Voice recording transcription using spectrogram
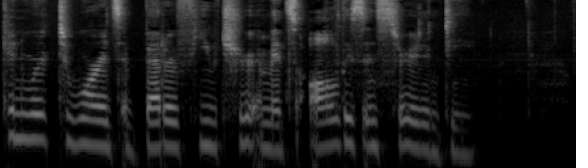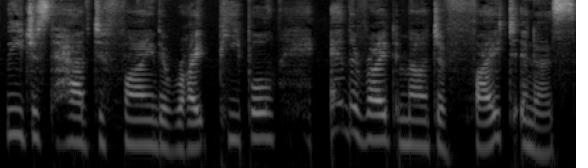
can work towards a better future amidst all this uncertainty. We just have to find the right people and the right amount of fight in us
